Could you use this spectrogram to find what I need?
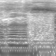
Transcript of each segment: of us.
